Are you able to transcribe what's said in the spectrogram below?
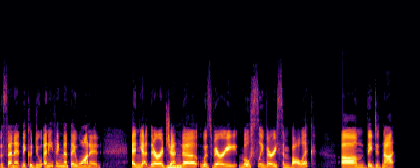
the Senate. They could do anything that they wanted. And yet their mm-hmm. agenda mm-hmm. was very, mostly very symbolic. Um, they did not,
